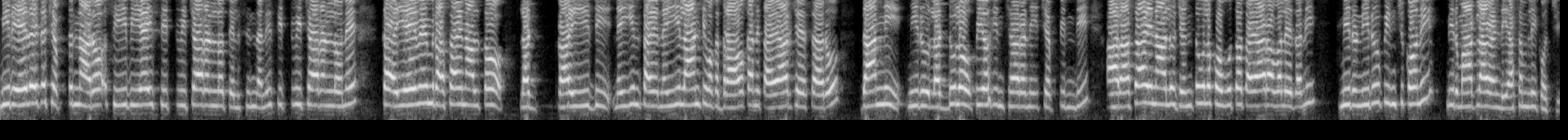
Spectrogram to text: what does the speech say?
మీరు ఏదైతే చెప్తున్నారో సిబిఐ సిట్ విచారణలో తెలిసిందని. సిట్ విచారణలోనే క- ఏమేమి రసాయనాలతో లడ్ ఇది నెయ్యిని తయ- నెయ్యి లాంటి ఒక ద్రావకాన్ని తయారు చేశారు. దాన్ని మీరు లడ్డూలో ఉపయోగించారని చెప్పింది. ఆ రసాయనాలు జంతువుల కొవ్వుతో తయారవ్వలేదని మీరు నిరూపించుకొని మీరు మాట్లాడండి అసెంబ్లీకి వచ్చి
